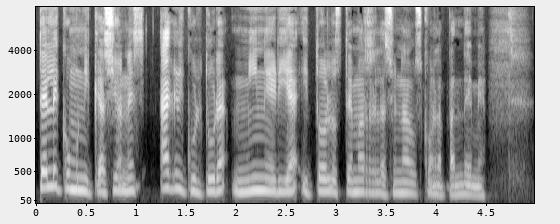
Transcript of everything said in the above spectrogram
telecomunicaciones, agricultura, minería y todos los temas relacionados con la pandemia.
